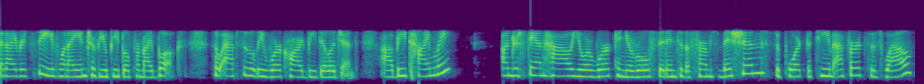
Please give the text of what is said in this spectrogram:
that I receive when I interview people for my books. So absolutely work hard, be diligent, uh, be timely. Understand how your work and your role fit into the firm's mission, support the team efforts as well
